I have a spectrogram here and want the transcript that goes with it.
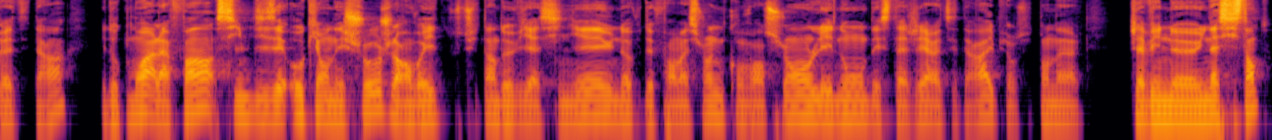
etc. Et donc, moi, à la fin, s'ils me disaient, OK, on est chaud, je leur envoyais tout de suite un devis à signer, une offre de formation, une convention, les noms des stagiaires, etc. Et puis ensuite, on a, j'avais une, une assistante.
